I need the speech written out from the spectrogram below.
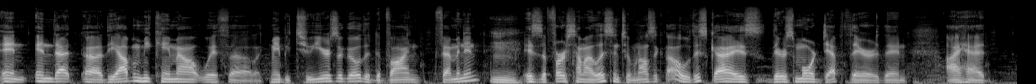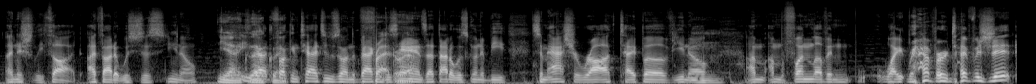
and and that uh, the album he came out with uh, like maybe two years ago, the Divine Feminine, Mm. is the first time I listened to him, and I was like, oh, this guy is. There's more depth there than I had initially thought. I thought it was just you know, Yeah, he exactly. got fucking tattoos on the back Frat of his rap. hands. I thought it was going to be some Asher Roth type of you know, Mm. I'm I'm a fun loving white rapper type of shit,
